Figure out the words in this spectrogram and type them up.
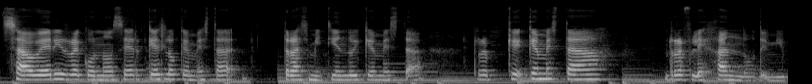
saber y reconocer qué es lo que me está transmitiendo y qué me está, qué, me está reflejando de mi,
